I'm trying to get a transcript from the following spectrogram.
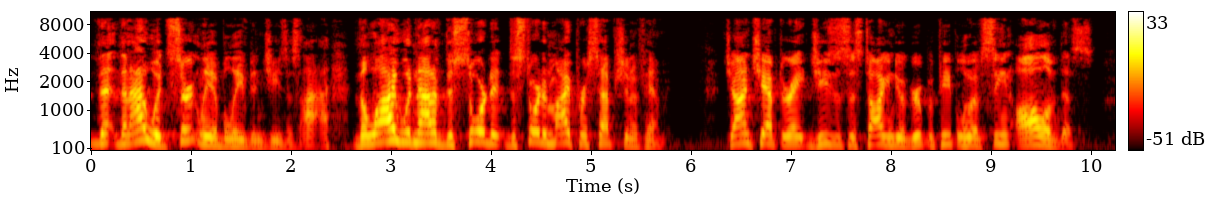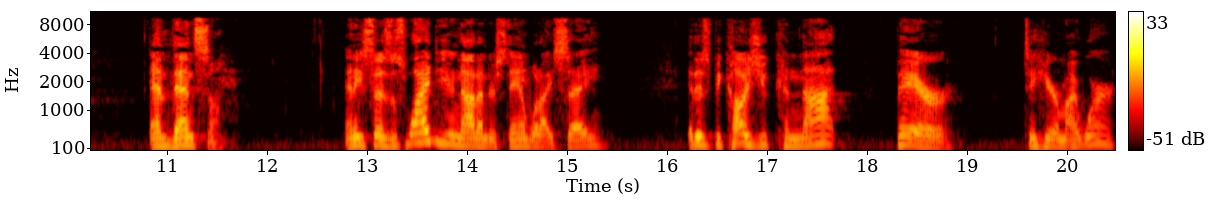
then I would certainly have believed in Jesus. I, the lie would not have distorted, distorted my perception of him. John chapter 8, Jesus is talking to a group of people who have seen all of this and then some. And he says this, why do you not understand what I say? It is because you cannot bear to hear my word.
